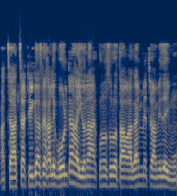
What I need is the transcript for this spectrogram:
আচ্ছা আচ্ছা ঠিক আছে, খালি গোলটা খাইও না, আর কোন সুরত আগামী ম্যাচে আমি যাইমু।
